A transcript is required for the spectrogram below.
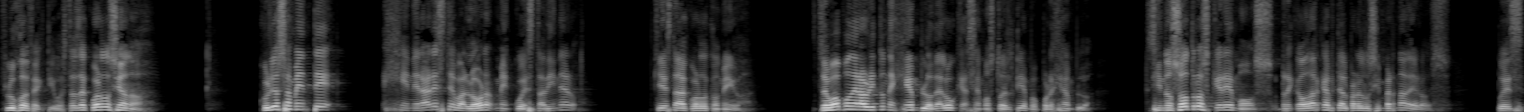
flujo de efectivo. ¿Estás de acuerdo, sí o no? Curiosamente, generar este valor me cuesta dinero. ¿Quién está de acuerdo conmigo? Te voy a poner ahorita un ejemplo de algo que hacemos todo el tiempo. Por ejemplo, si nosotros queremos recaudar capital para los invernaderos, pues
